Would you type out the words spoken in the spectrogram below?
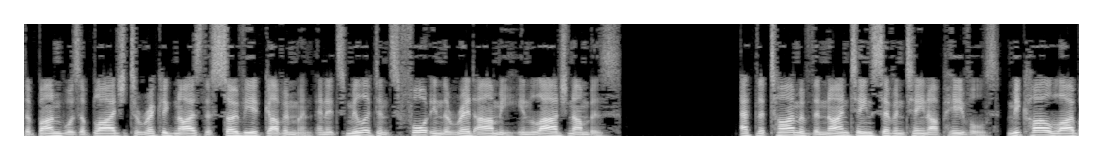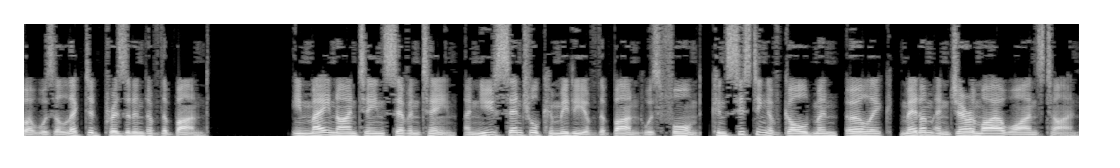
the Bund was obliged to recognize the Soviet government and its militants fought in the Red Army in large numbers. At the time of the 1917 upheavals, Mikhail Leiber was elected president of the Bund. In May 1917, a new Central Committee of the Bund was formed, consisting of Goldman, Ehrlich, Medem and Jeremiah Weinstein.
